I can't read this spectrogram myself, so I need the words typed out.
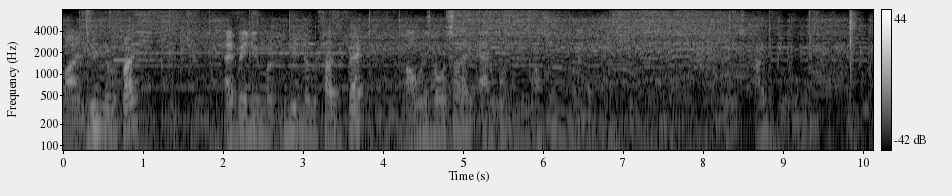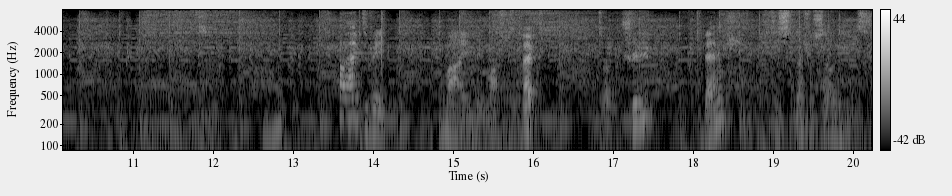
my mutant number five. Activate new mutant number five's effect. Uh, when it's normal summon, I add one new monster. Okay. I'm cool. I'll activate my mutant monster's effect. So tribute, banish to special summon beast.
